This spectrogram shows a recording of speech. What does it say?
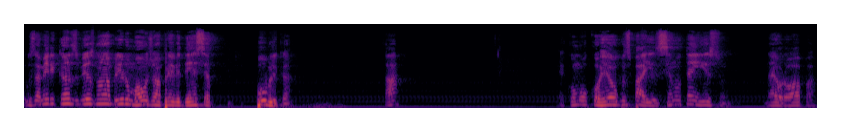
os, americanos mesmo não abriram mão de uma previdência pública. Tá? É como ocorreu em alguns países. Você não tem isso na Europa,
